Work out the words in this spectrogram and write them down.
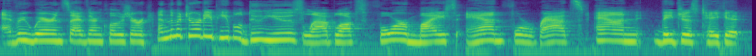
everywhere inside their enclosure. And the majority of people do use lab blocks for mice and for rats, and they just take it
